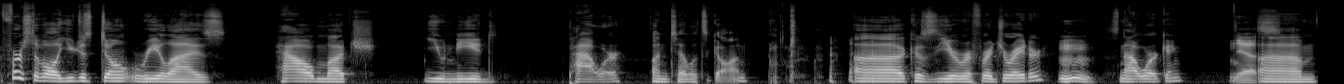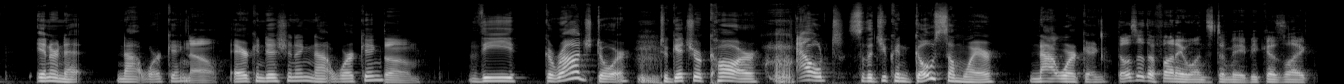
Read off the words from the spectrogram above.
first of all, you just don't realize how much you need power until it's gone, because your refrigerator is not working, Yes. um, internet not working, no. air conditioning not working Boom. the garage door to get your car out so that you can go somewhere not working. Those are the funny ones to me because like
